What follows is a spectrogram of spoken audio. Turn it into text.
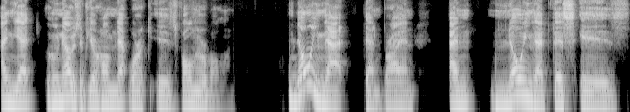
and yet who knows if your home network is vulnerable. Knowing that, then Brian, and knowing that this is,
